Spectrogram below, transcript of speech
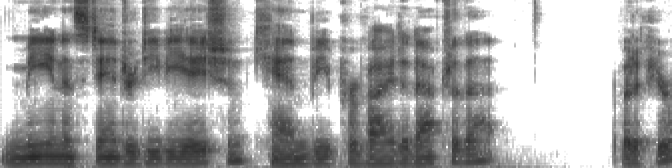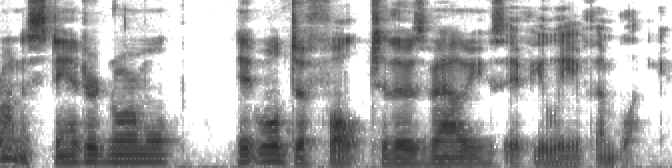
mean and standard deviation can be provided after that, but if you're on a standard normal, it will default to those values if you leave them blank.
